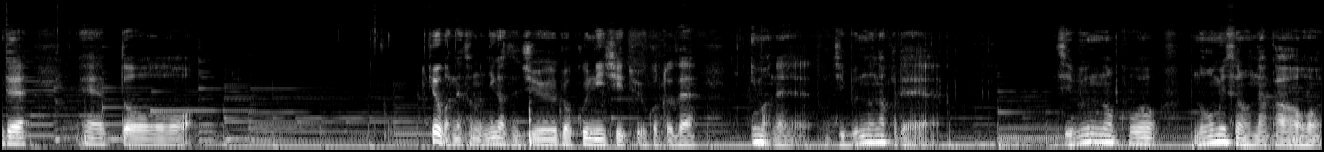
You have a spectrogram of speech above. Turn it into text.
でえー、っと今日がねその2月16日ということで今ね自分の中で自分のこう脳みその中を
